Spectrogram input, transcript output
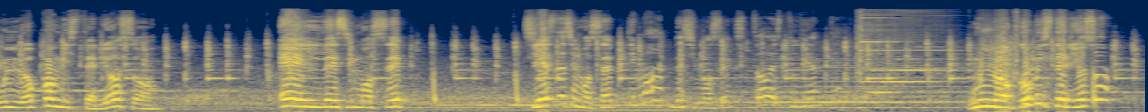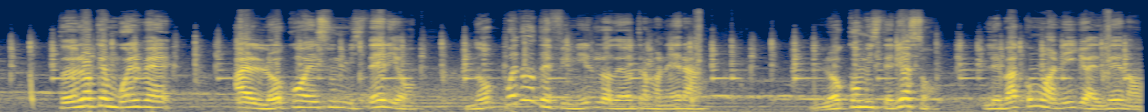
un loco misterioso. El decimosep... ¿Si es decimoséptimo? ¿Decimosexto estudiante? ¿Un loco misterioso? Todo lo que envuelve al loco es un misterio. No puedo definirlo de otra manera. Loco misterioso. Le va como anillo al dedo.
